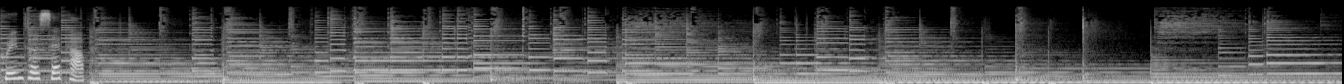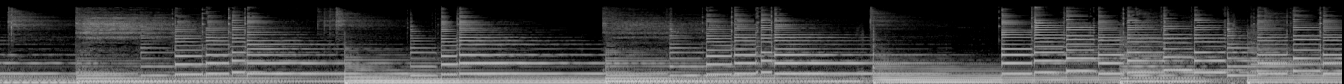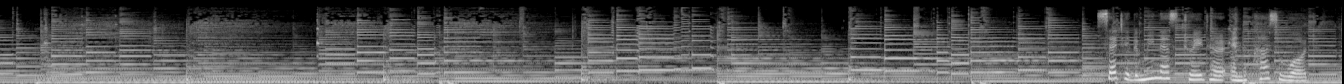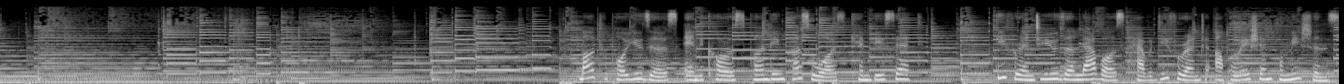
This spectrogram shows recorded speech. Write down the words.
Printer setup. Set administrator and password. Multiple users and corresponding passwords can be set. Different user levels have different operation permissions.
